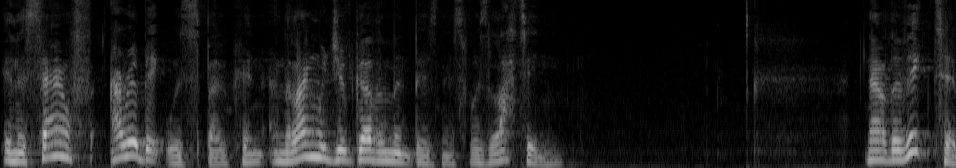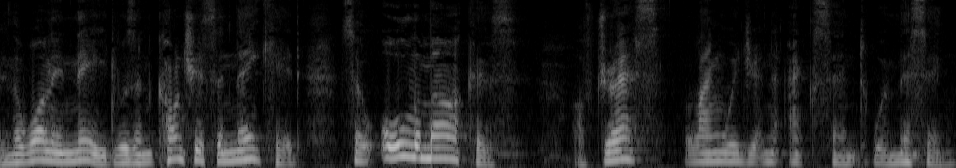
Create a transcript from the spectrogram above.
In the south, Arabic was spoken, and the language of government business was Latin. Now, the victim, the one in need, was unconscious and naked, so all the markers of dress, language, and accent were missing.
